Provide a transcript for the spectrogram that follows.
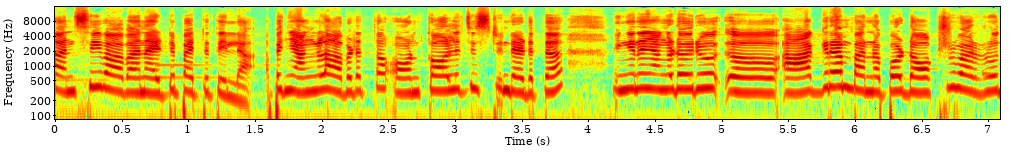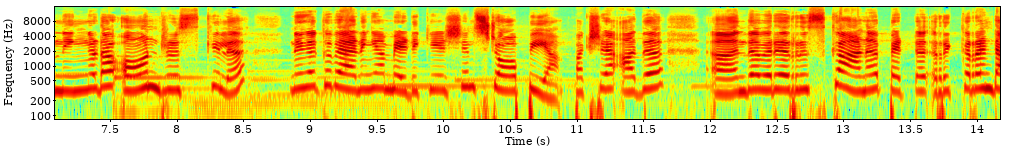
കൺസീവ് ആവാനായിട്ട് പറ്റത്തില്ല. അപ്പം ഞങ്ങൾ അവിടുത്തെ ഓൺകോളജിസ്റ്റിന്റെ അടുത്ത് ഇങ്ങനെ ഞങ്ങളുടെ ഒരു ആഗ്രഹം പറഞ്ഞപ്പോൾ ഡോക്ടർ പറഞ്ഞു നിങ്ങളുടെ ഓൺ റിസ്കിൽ നിങ്ങൾക്ക് വേണമെങ്കിൽ ആ മെഡിക്കേഷൻ സ്റ്റോപ്പ് ചെയ്യാം. പക്ഷേ അത് എന്താ പറയുക റിസ്ക് ആണ്. പെട്ട റിക്കറന്റ്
